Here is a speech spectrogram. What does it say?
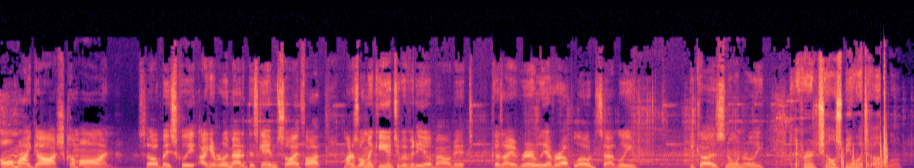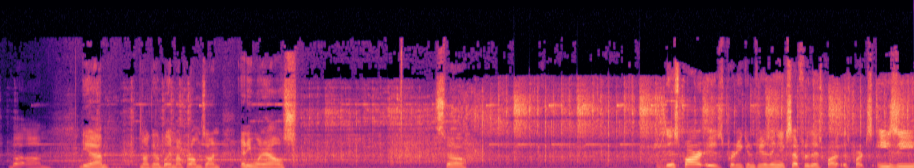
Oh my gosh, come on. So basically, I get really mad at this game, so I thought might as well make a YouTube video about it because I rarely ever upload, sadly because no one really ever tells me what to upload. But um, yeah, I'm not gonna blame my problems on anyone else. So this part is pretty confusing, except for this part. This part's easy,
